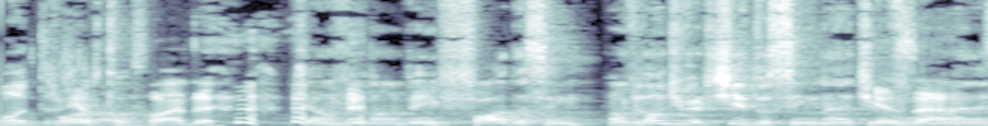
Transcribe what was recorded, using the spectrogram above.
Outro do vilão foda. Que é um vilão bem foda, assim. É um vilão divertido, assim, né? Tipo, Exato. né?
